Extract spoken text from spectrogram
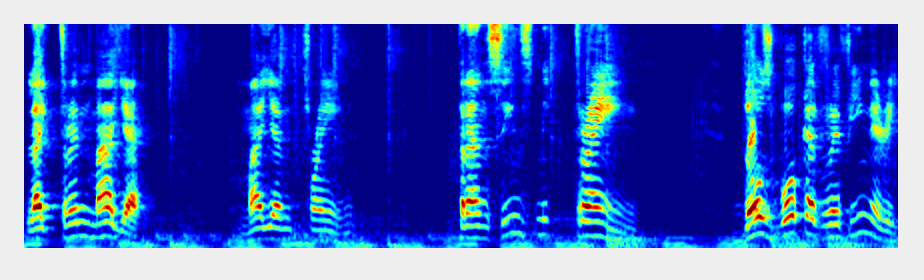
like Tren Maya, Mayan train, Transismic train, Dos Bocas refinery,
